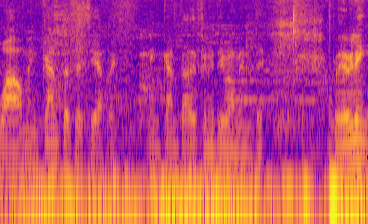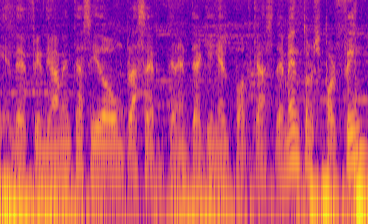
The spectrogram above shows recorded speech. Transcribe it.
Wow, me encanta ese cierre, me encanta definitivamente. Pues Evelyn, definitivamente ha sido un placer tenerte aquí en el podcast de Mentors, por fin.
